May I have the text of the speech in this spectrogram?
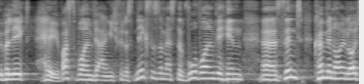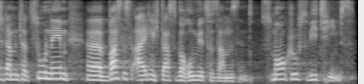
überlegt, hey, was wollen wir eigentlich für das nächste Semester, wo wollen wir hin, äh, sind, können wir neue Leute damit dazu nehmen, äh, was ist eigentlich das, warum wir zusammen sind? Small Groups wie Teams.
